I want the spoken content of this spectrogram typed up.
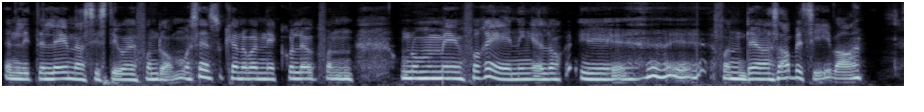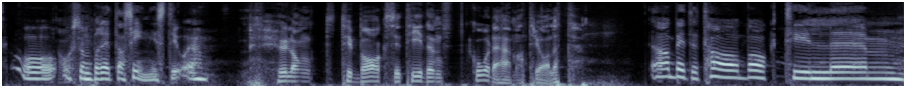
En liten levnadshistoria från dem. Och sen så kan det vara nekrolog från, om de är med i en förening eller eh, från deras arbetsgivare. Och, och som berättar sin historia. Hur långt tillbaks i tiden går det här materialet? Arbetet tar bak till um,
